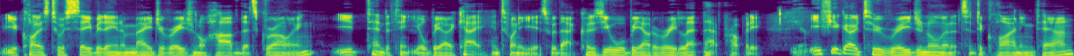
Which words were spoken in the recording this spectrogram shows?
you're close to a CBD in a major regional hub that's growing, you tend to think you'll be okay in 20 years with that because you will be able to relet that property. If you go too regional and it's a declining town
